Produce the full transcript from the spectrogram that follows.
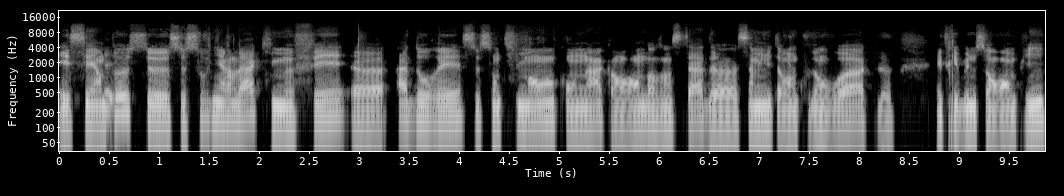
Et c'est un peu ce, ce souvenir-là qui me fait euh, adorer ce sentiment qu'on a quand on rentre dans un stade euh, cinq minutes avant le coup d'envoi, que le- les tribunes sont remplies.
